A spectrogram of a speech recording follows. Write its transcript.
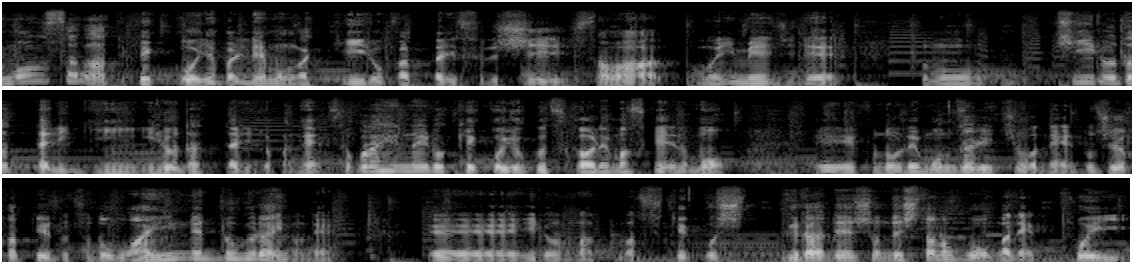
モンサワーって結構やっぱりレモンが黄色かったりするし、サワーのイメージで、その黄色だったり銀色だったりとかね、そこら辺の色結構よく使われますけれども、えーこのレモンザリッチはね、どちらかというとちょっとワインレッドぐらいのね、えー色になってます。結構グラデーションで下の方がね、濃い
